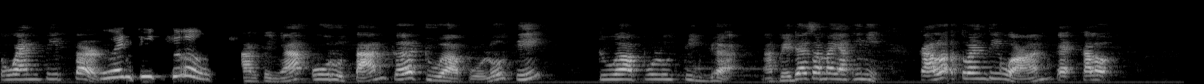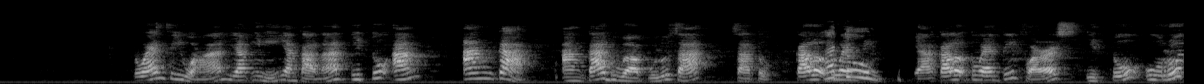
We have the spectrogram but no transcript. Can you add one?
23rd. 22. Artinya urutan ke 20 ti 23. Nah, beda sama yang ini. Kalau 21 kayak kalau 21 yang ini yang kanan itu ang angka angka 21. Kalau 20 Satu. ya, kalau 21st itu urut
